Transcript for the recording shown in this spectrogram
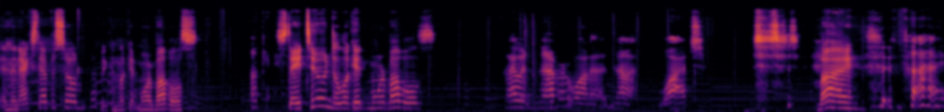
in the next episode? We can look at more bubbles. Okay. Stay tuned to look at more bubbles. I would never want to not watch. Bye. Bye.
